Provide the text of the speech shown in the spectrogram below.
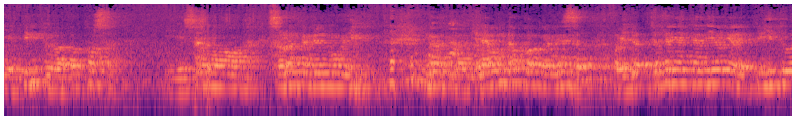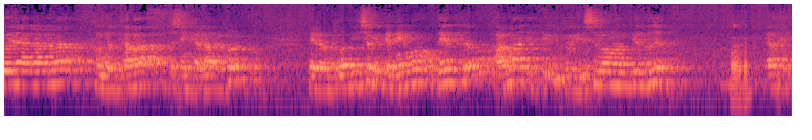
y espíritu, las dos cosas. Y eso no, no lo entendí muy bien. No, me quedé un poco en eso, porque yo, yo tenía entendido que el espíritu era el alma cuando estaba desencarnado el cuerpo. Pero tú has dicho que tenemos dentro alma y espíritu, y eso no lo entiendo yo. Gracias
